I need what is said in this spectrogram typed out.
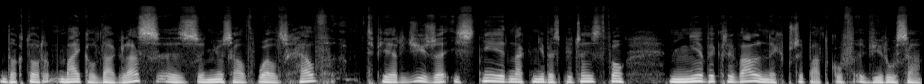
Dr Michael Douglas z New South Wales Health twierdzi, że istnieje jednak niebezpieczeństwo niewykrywalnych przypadków wirusa.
